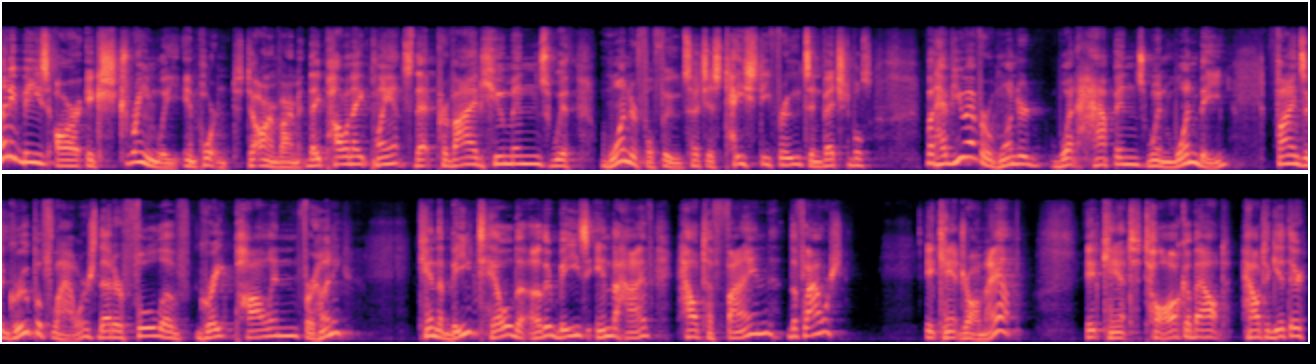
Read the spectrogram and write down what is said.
Honeybees are extremely important to our environment. They pollinate plants that provide humans with wonderful food, such as tasty fruits and vegetables. But have you ever wondered what happens when one bee finds a group of flowers that are full of great pollen for honey? Can the bee tell the other bees in the hive how to find the flowers? It can't draw a map. It can't talk about how to get there.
